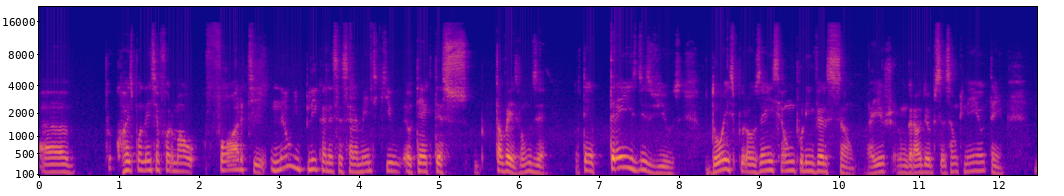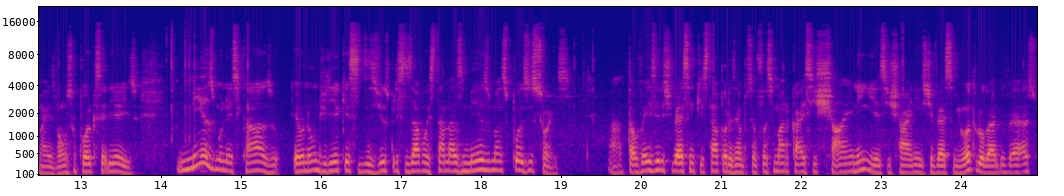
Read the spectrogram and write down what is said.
uh, correspondência formal forte não implica necessariamente que eu tenha que ter, talvez, vamos dizer, eu tenho três desvios, dois por ausência, um por inversão. Aí um grau de obsessão que nem eu tenho, mas vamos supor que seria isso. Mesmo nesse caso, eu não diria que esses desvios precisavam estar nas mesmas posições. Ah, talvez eles tivessem que estar, por exemplo, se eu fosse marcar esse shining e esse shining estivesse em outro lugar do verso,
